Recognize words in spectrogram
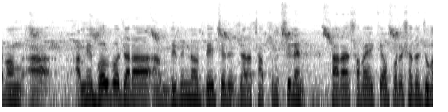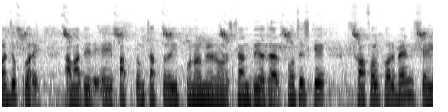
এবং আমি বলব যারা বিভিন্ন বেচের যারা ছাত্র ছিলেন, তারা সবাই একে অপরের সাথে যোগাযোগ করে আমাদের এই প্রাক্তন ছাত্র ঈদ পুনর্মিলন অনুষ্ঠান দুই হাজার পঁচিশকে সফল করবেন। সেই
